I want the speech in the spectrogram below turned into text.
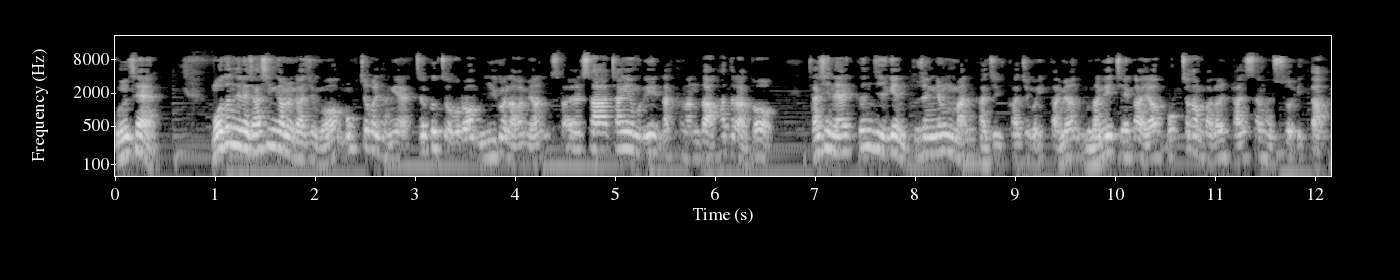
운세, 모든 일에 자신감을 가지고 목적을 향해 적극적으로 밀고 나가면 설사 장애물이 나타난다 하더라도 자신의 끈질긴 투쟁력만 가지, 고 있다면 무난히 제거하여 목적한 바를 달성할 수 있다.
